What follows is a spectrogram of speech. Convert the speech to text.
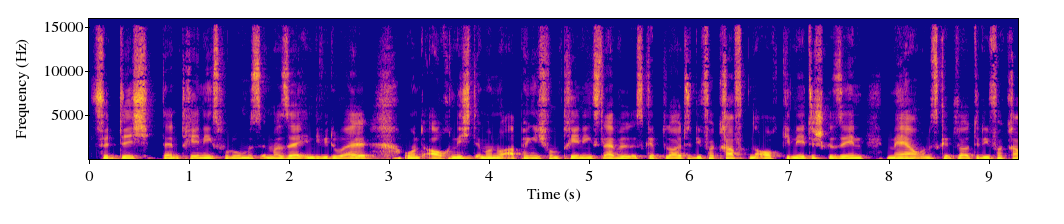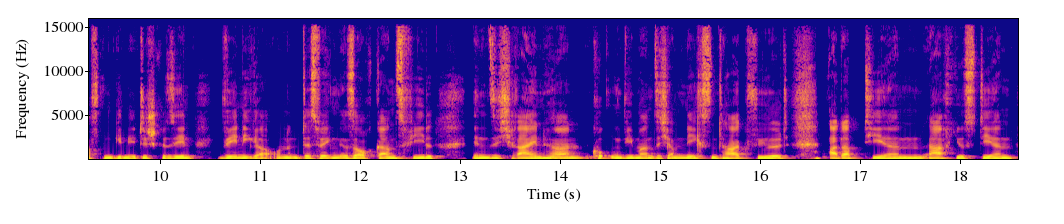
für dich. Denn Trainingsvolumen ist immer sehr individuell und auch nicht immer nur abhängig vom Trainingslevel. Es gibt Leute, die verkraften auch genetisch gesehen mehr und es gibt Leute, die verkraften genetisch gesehen weniger. Und deswegen ist auch ganz viel in sich reinhören, gucken, wie man sich am nächsten Tag fühlt, adaptieren, nachjustieren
